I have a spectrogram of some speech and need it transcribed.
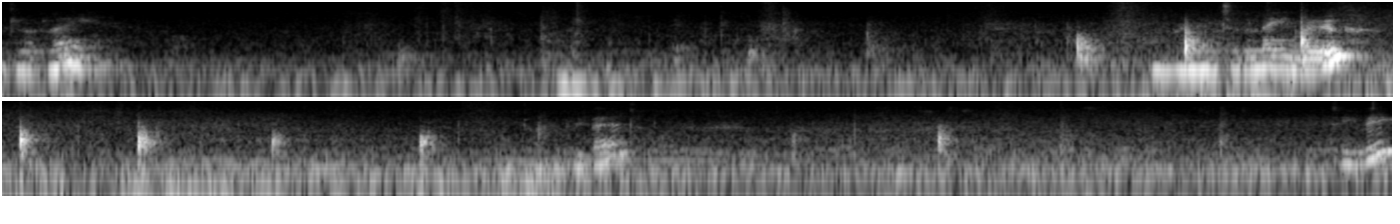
It's lovely. Into the main room. Lovely bed. TV. Tea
